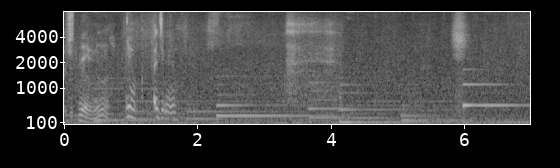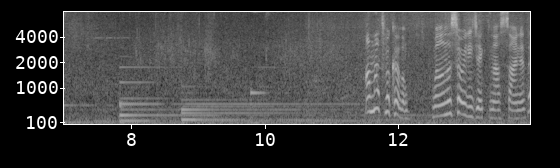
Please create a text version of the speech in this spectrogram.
Acıtmıyorum değil mi? Yok, acımıyor. Bakalım. Bana ne söyleyecektin hastanede?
